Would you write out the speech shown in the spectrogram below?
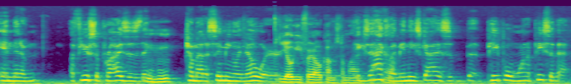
and then a, few surprises that come out of seemingly nowhere. Yogi Ferrell comes to mind. Exactly. I mean, these guys, people want a piece of that.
